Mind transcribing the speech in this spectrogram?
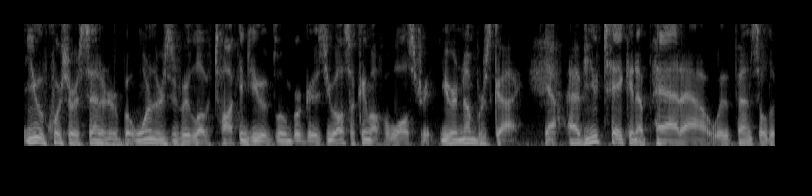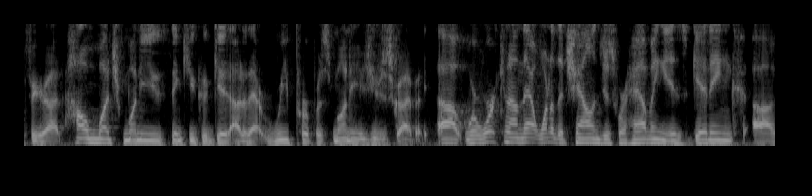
You, of course, are a senator, but one of the reasons we love talking to you at Bloomberg is you also came off of Wall Street. You're a numbers guy. Yeah. Have you taken a pad out with a pencil to figure out how much money you think you could get out of that repurposed money as you describe it? Uh, we're working on that. One of the challenges we're having is getting uh,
